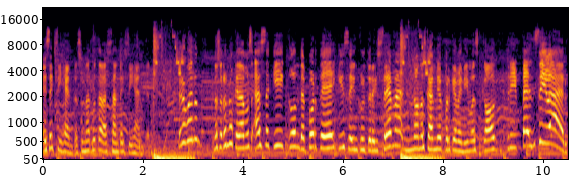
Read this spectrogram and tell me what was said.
es exigente, es una ruta bastante exigente. Pero bueno, nosotros nos quedamos hasta aquí con Deporte X en Cultura Extrema. No nos cambien porque venimos con Tripensivar.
